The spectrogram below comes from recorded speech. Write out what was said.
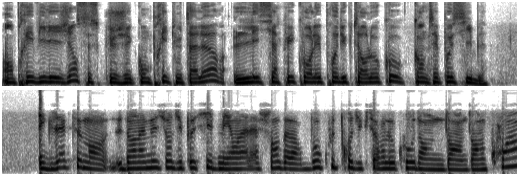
en privilégiant, c'est ce que j'ai compris tout à l'heure, les circuits courts, les producteurs locaux quand c'est possible. Exactement, dans la mesure du possible, mais on a la chance d'avoir beaucoup de producteurs locaux dans, dans, le coin.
